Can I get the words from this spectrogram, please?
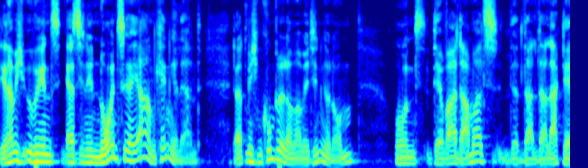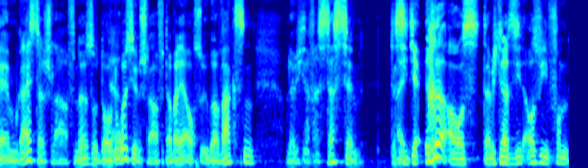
Den habe ich übrigens erst in den 90er Jahren kennengelernt. Da hat mich ein Kumpel da mal mit hingenommen. Und der war damals, da, da lag der im Geisterschlaf, ne? so Dornröschenschlaf. Da war der auch so überwachsen. Und da habe ich gedacht, was ist das denn? Das sieht ja irre aus. Da habe ich gedacht, das sieht aus wie von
